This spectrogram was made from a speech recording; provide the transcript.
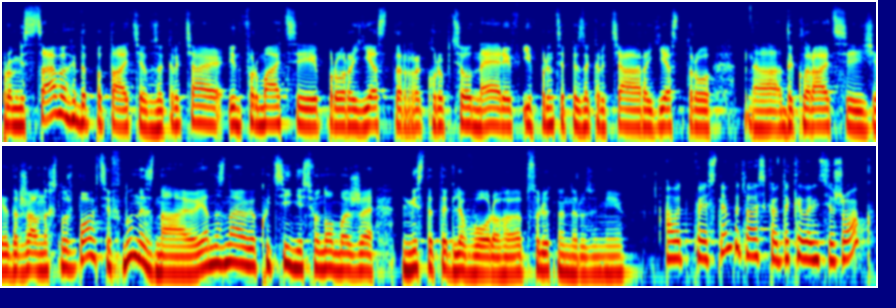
про місцевих депутатів, закриття інформації про реєстр корупціонерів і, в принципі, закриття реєстру е, декларацій державних службовців. Ну, не знаю. Я не знаю, яку цінність воно може містити для ворога. Абсолютно не розумію. А от поясни, будь ласка, такий ланцюжок.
